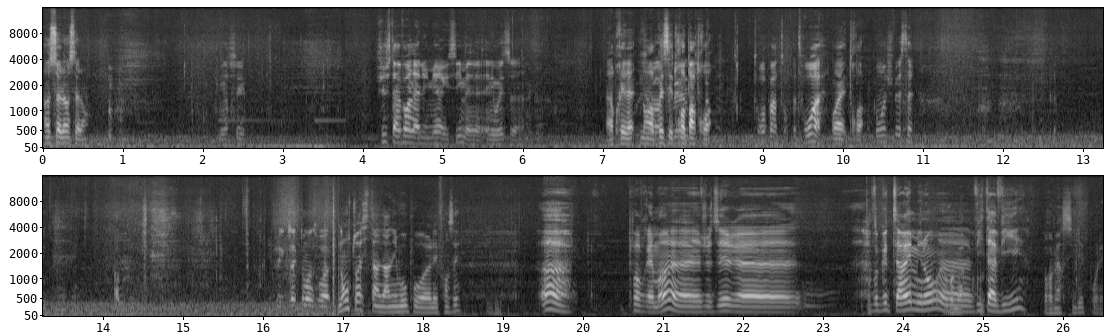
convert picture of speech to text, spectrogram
Un seul, un seul. hein. Merci. Juste avant la lumière ici, mais anyways, euh, Après, la- non, après c'est c'est 3 bien. par 3. 3 par 3. 3 Ouais, 3. Comment je fais ça? Je fais exactement 3. Non, toi, si t'as un dernier mot pour euh, les Français? Ah, pas vraiment. euh, je veux dire, euh, have a good time, you know. euh, vis ta vie. Remercie-les pour les,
